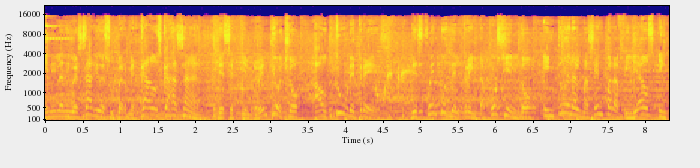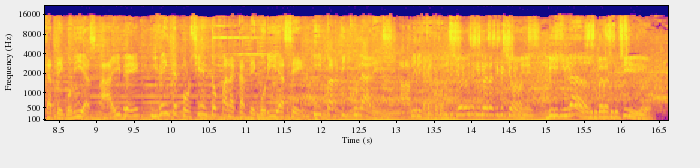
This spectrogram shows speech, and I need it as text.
en el aniversario de Supermercados Cajazán de septiembre 28 a octubre 3. Descuentos del 30% en todo el almacén para afiliados en categorías A y B y 20% para categoría C y particulares. Aplican condiciones y restricciones. Vigilado Supersubsidio.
